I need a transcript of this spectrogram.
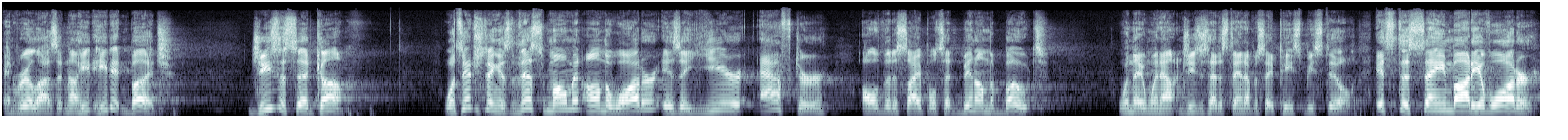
and realize that no, he, he didn't budge. Jesus said, Come. What's interesting is this moment on the water is a year after all the disciples had been on the boat when they went out and Jesus had to stand up and say, Peace be still. It's the same body of water.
